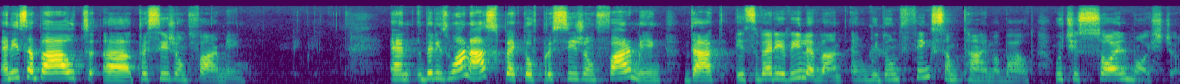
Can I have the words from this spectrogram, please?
And it's about uh, precision farming. And there is one aspect of precision farming that is very relevant and we don't think sometime about, which is soil moisture.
